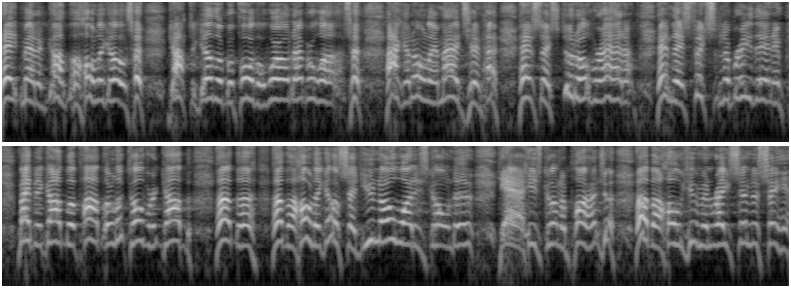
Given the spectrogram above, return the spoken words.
amen, and God the Holy Ghost got together before the world ever was. I can only imagine as they stood over Adam and they're fixing to breathe in him. Maybe God the Father looked over at God of the, of the Holy Ghost said, You know what he's going to do. Yeah, he's going to plunge the whole human race into sin.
